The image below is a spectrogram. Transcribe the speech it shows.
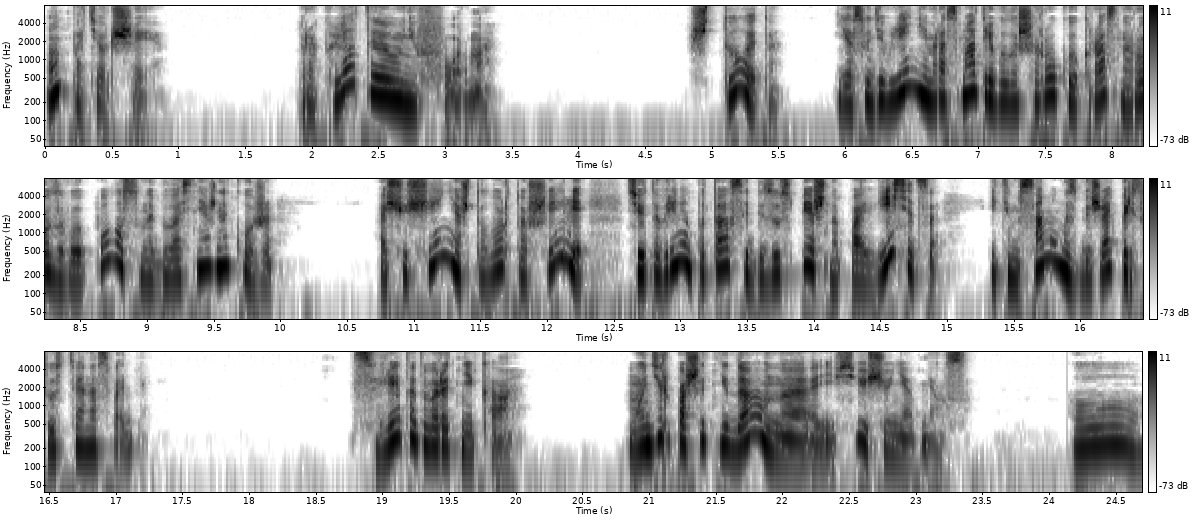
Он потер шею. «Проклятая униформа!» «Что это?» Я с удивлением рассматривала широкую красно-розовую полосу на белоснежной коже — Ощущение, что лорд О'Шейли все это время пытался безуспешно повеситься и тем самым избежать присутствия на свадьбе. След от воротника. Мундир пошит недавно и все еще не обмялся. О,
